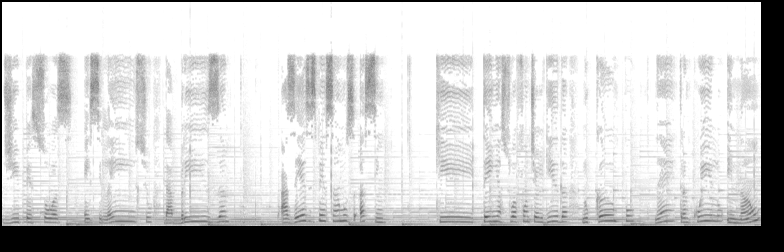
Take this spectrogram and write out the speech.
de pessoas em silêncio, da brisa, às vezes pensamos assim, que tem a sua fonte erguida no campo, né, tranquilo, e não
